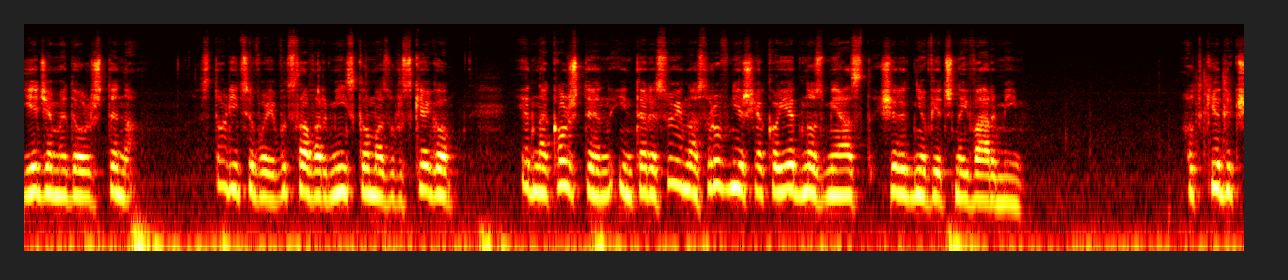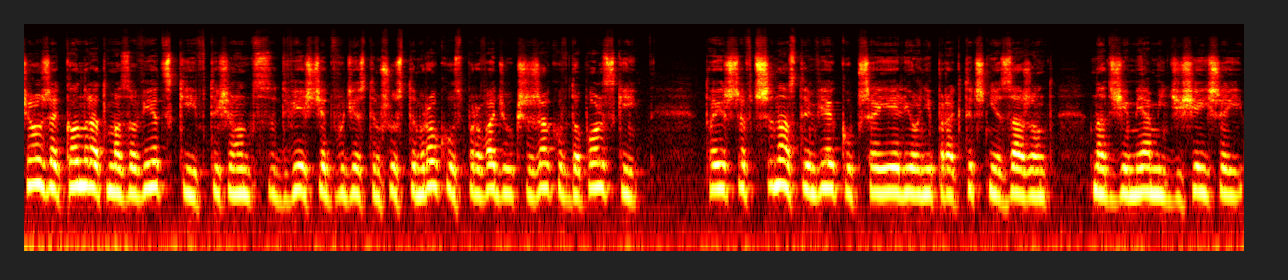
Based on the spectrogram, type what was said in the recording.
jedziemy do Olsztyna, stolicy województwa warmińsko-mazurskiego. Jednak Olsztyn interesuje nas również jako jedno z miast średniowiecznej Warmii. Od kiedy książę Konrad Mazowiecki w 1226 roku sprowadził krzyżaków do Polski, to jeszcze w XIII wieku przejęli oni praktycznie zarząd nad ziemiami dzisiejszej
